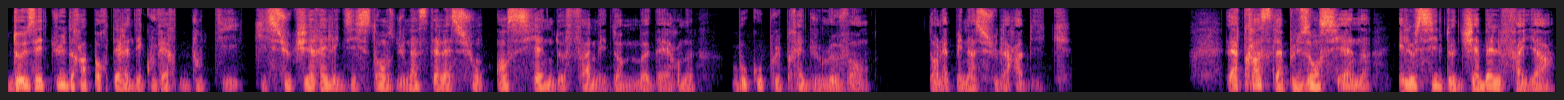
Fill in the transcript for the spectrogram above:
deux études rapportaient la découverte d'outils qui suggéraient l'existence d'une installation ancienne de femmes et d'hommes modernes beaucoup plus près du Levant, dans la péninsule arabique. La trace la plus ancienne est le site de Djebel Faya,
